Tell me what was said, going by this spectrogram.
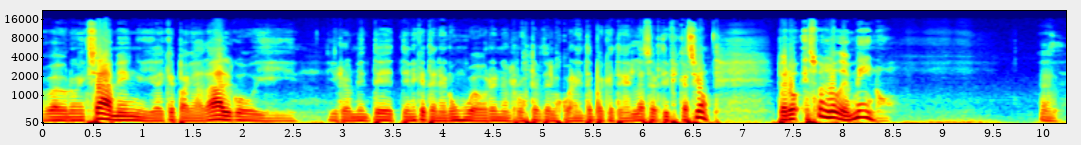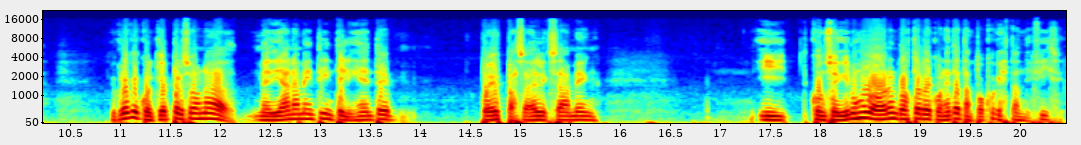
va a haber un examen y hay que pagar algo y, realmente tienes que tener un jugador en el roster de los 40 para que te la certificación. Pero eso es lo de menos. Yo creo que cualquier persona medianamente inteligente puede pasar el examen y conseguir un jugador en roster de 40 tampoco que es tan difícil.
